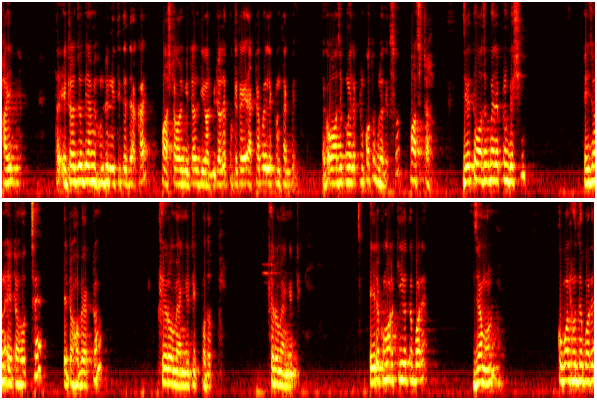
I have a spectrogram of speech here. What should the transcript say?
ফাইভ তা এটার যদি আমি হুন্ডের নীতিতে দেখাই, পাঁচটা অরবিটাল ডি অরবিটালে প্রত্যেকটা একটা করে ইলেকট্রন থাকবে। দেখো, অযুগ্ম ইলেকট্রন কতগুলো দেখছ? পাঁচটা। যেহেতু অযুগ্ম ইলেকট্রন বেশি এই জন্য এটা হচ্ছে এটা হবে একটা ফেরোম্যাগনেটিক পদার্থ, ফেরোম্যাগনেটিক। এইরকম আর কি হতে পারে? যেমন কোবাল্ট হতে পারে,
